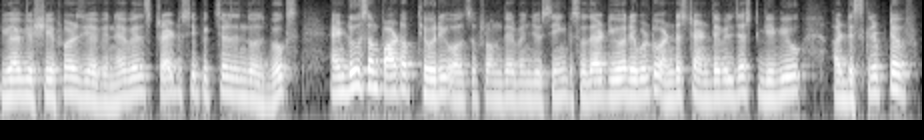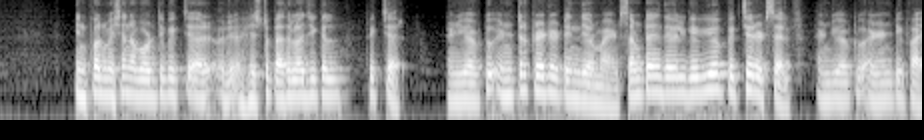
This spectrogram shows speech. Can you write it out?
You have your Shafer's, you have your Neville's, try to see pictures in those books and do some part of theory also from there when you're seeing so that you are able to understand. They will just give you a descriptive information about the picture, uh, histopathological picture and you have to interpret it in your mind. Sometimes they will give you a picture itself and you have to identify.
